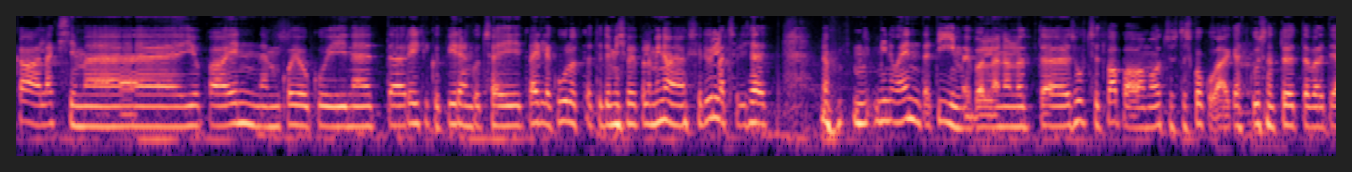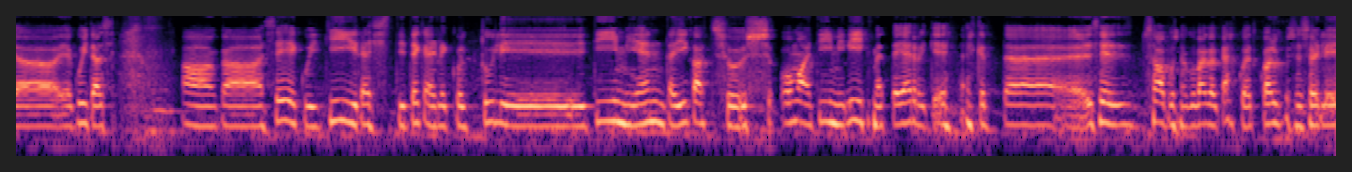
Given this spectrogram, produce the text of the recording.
ka läksime juba ennem koju, kui need riiklikud piirangud said välja kuulutatud ja mis võib-olla minu jaoks oli üllatus, oli see, et noh, minu enda tiim võib-olla on olnud äh, suhteliselt vaba oma otsustes kogu aeg, et kus nad töötavad ja, ja kuidas aga see, kui kiiresti tegelikult tuli tiimi enda igatsus oma tiimi liikmete järgi ehk et äh, see saabus nagu väga kähku, et kui alguses oli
